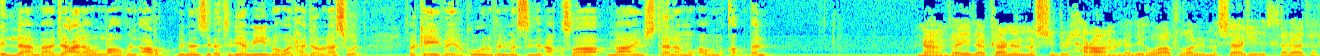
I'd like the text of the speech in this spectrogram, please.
إلا ما جعله الله في الأرض بمنزلة اليمين وهو الحجر الأسود. فكيف يكون في المسجد الأقصى ما يستلم أو يقبل؟ نعم فإذا كان المسجد الحرام الذي هو أفضل المساجد الثلاثة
